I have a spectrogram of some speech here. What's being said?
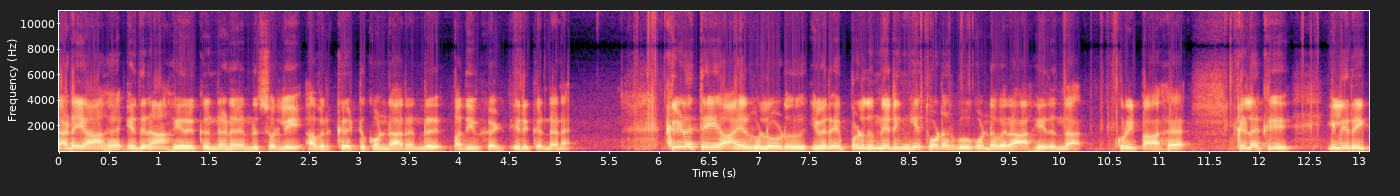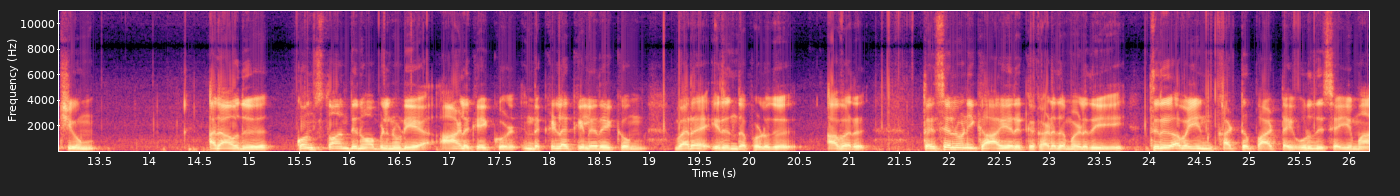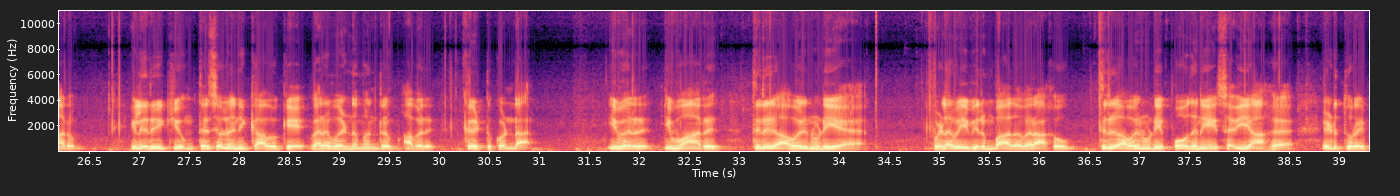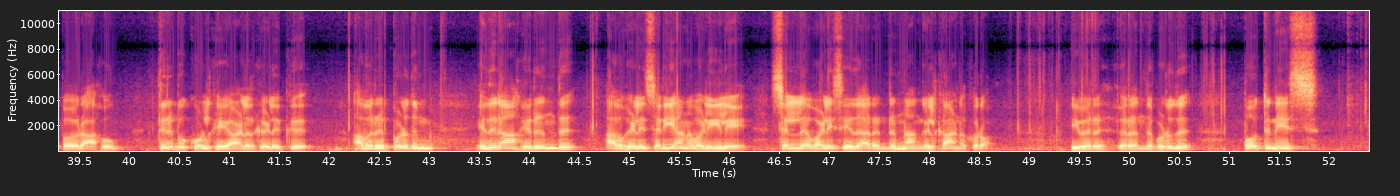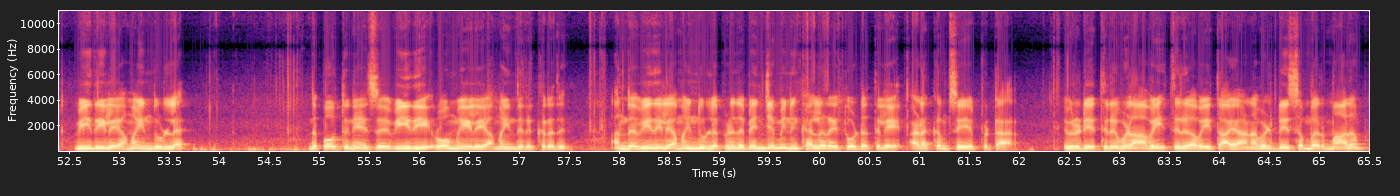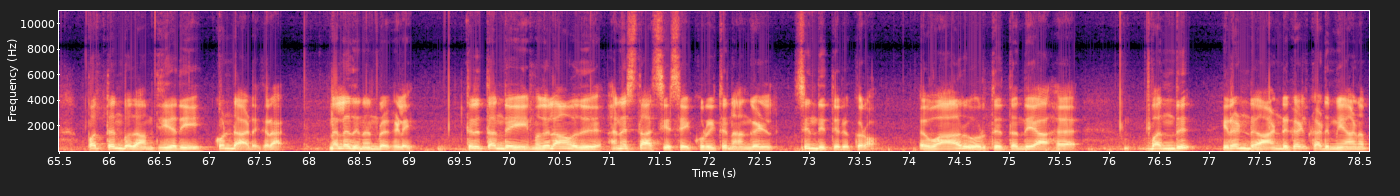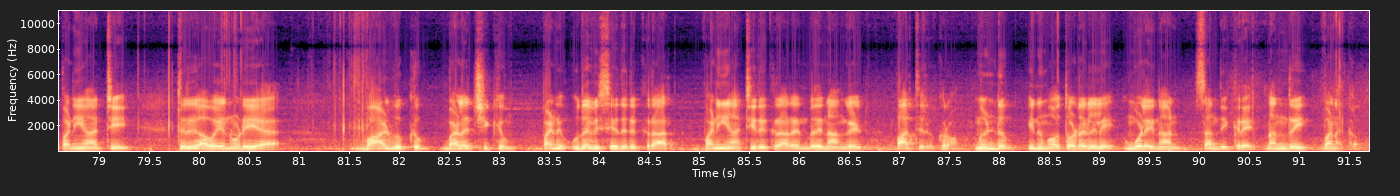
தடையாக எதிராக இருக்கின்றன என்று சொல்லி அவர் கேட்டுக்கொண்டார் என்று பதிவுகள் இருக்கின்றன. கீழத்தேய ஆயர்களோடு இவர் எப்பொழுதும் நெருங்கிய தொடர்பு கொண்டவராக இருந்தார். குறிப்பாக கிழக்கு இலிரிக்கியும் அதாவது கொன்ஸ்தாந்தினோபிளினுடைய ஆளுகைக்குள் இந்த கிழக்கு இலரிக்கும் வர இருந்த பொழுது அவர் தெசலோனிக்க ஆயருக்கு கடிதம் எழுதி திரு அவையின் கட்டுப்பாட்டை உறுதி செய்யுமாறும் இலரிக்கும் தெசலோனிக்காவுக்கே வர வேண்டும் என்றும் அவர் கேட்டுக்கொண்டார். இவர் இவ்வாறு திரு அவையினுடைய பிளவை விரும்பாதவராகவும் திரு அவையினுடைய போதனையை சரியாக எடுத்துரைப்பவராகவும் திருப்பு கொள்கையாளர்களுக்கு அவர் எப்பொழுதும் எதிராக இருந்து அவர்களை சரியான வழியிலே செல்ல வழி செய்தார் என்றும் நாங்கள் காணுகிறோம். இவர் இறந்த பொழுது போத்துனேஸ் வீதியிலே அமைந்துள்ள இந்த போத்துனேஸ் வீதி ரோமையிலே அமைந்திருக்கிறது. அந்த வீதியிலே அமைந்துள்ள பிறந்த பெஞ்சமினின் கல்லறை தோட்டத்திலே அடக்கம் செய்யப்பட்டார். இவருடைய திருவிழாவை திரு அவை தாயானவள் டிசம்பர் மாதம் பத்தொன்பதாம் தேதி கொண்டாடுகிறார். நல்லது நண்பர்களே திருத்தந்தை முதலாவது அனஸ்தாசியஸை குறித்து நாங்கள் சிந்தித்திருக்கிறோம். எவ்வாறு ஒரு திருத்தந்தையாக வந்து இரண்டு ஆண்டுகள் கடுமையான பணியாற்றி திரு அவையனுடைய வாழ்வுக்கும் வளர்ச்சிக்கும் பணி உதவி செய்திருக்கிறார் பணியாற்றியிருக்கிறார் என்பதை நாங்கள் பார்த்திருக்கிறோம். மீண்டும் இன்னும் தொடரிலே உங்களை நான் சந்திக்கிறேன். நன்றி வணக்கம்.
